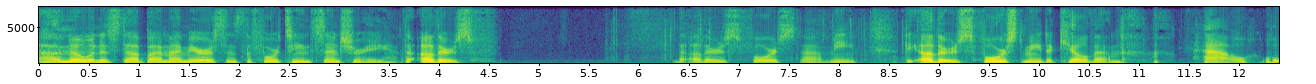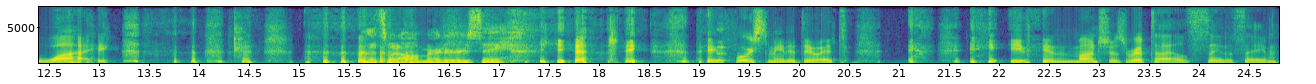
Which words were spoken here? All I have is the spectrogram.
Uh, no one has stopped by my mirror since the 14th century. The others the others forced uh, me. The others forced me to kill them. How? Why? That's what all murderers say. yeah, they, they forced me to do it. Even monstrous reptiles say the same.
